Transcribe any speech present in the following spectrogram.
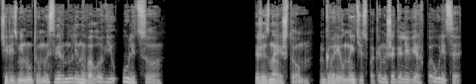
Через минуту мы свернули на Воловью улицу. «Ты же знаешь, Том», — говорил Мэтьюс, пока мы шагали вверх по улице.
